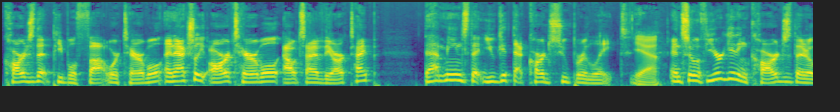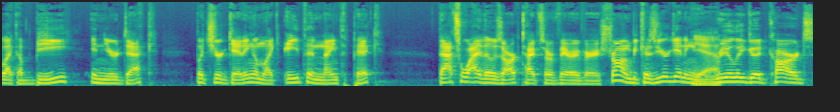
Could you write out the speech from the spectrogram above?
cards that people thought were terrible and actually are terrible outside of the archetype. That means that you get that card super late. Yeah. And so if you're getting cards that are like a B in your deck, but you're getting them like eighth and ninth pick, that's why those archetypes are very, very strong because you're getting Yeah. really good cards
